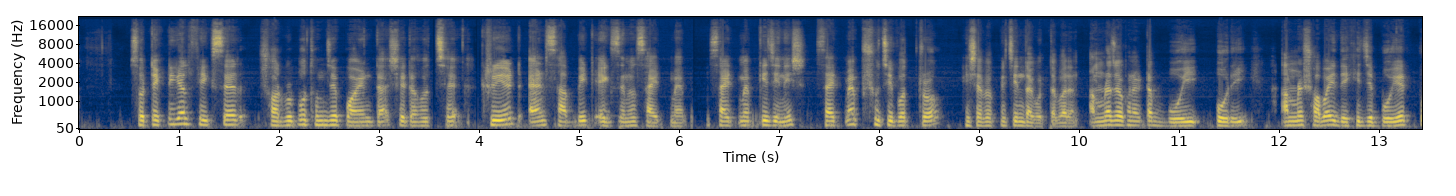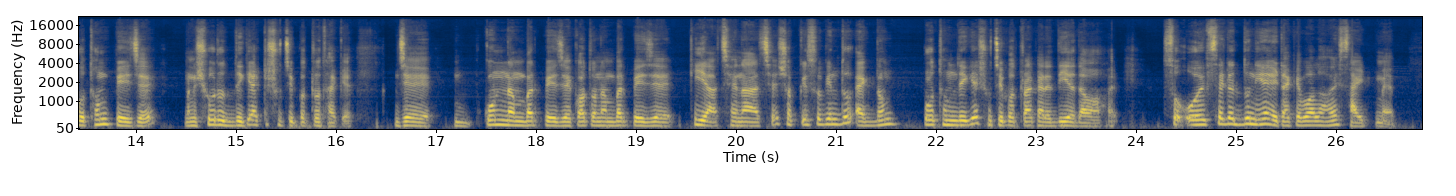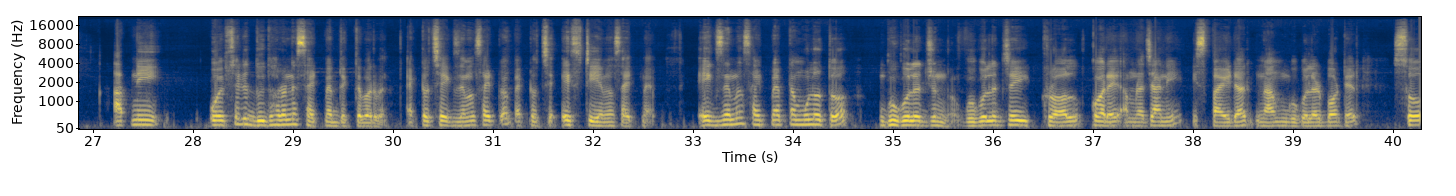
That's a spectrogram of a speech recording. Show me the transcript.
সো টেকনিক্যাল ফিক্সের সর্বপ্রথম যে পয়েন্টটা সেটা হচ্ছে create and submit XML site map site map কি জিনিস? সাইট ম্যাপ সূচিপত্র হিসাবে আপনি চিন্তা করতে পারেন। আমরা যখন একটা বই পড়ি, আমরা সবাই দেখি যে বইয়ের প্রথম পেজে মানে শুরুর দিকে একটা সূচিপত্র থাকে যে কোন নাম্বার পেজে কত নাম্বার পেজে কি আছে, না আছে, সবকিছু কিন্তু একদম প্রথম দিকে সূচিপত্র আকারে দিয়ে দেওয়া হয়। সো ওয়েবসাইটের দুনিয়া এটাকে বলা হয় সাইট ম্যাপ আপনি ওয়েবসাইটে দুই ধরনের সাইট ম্যাপ দেখতে পারবেন। একটা হচ্ছে এক্সামেল সাইট ম্যাপ, একটা হচ্ছে HTML site map. XML site ম্যাপটা মূলত গুগলের জন্য, গুগলের যেই ক্রল করে আমরা জানি স্পাইডার নাম গুগলের বটের, সো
